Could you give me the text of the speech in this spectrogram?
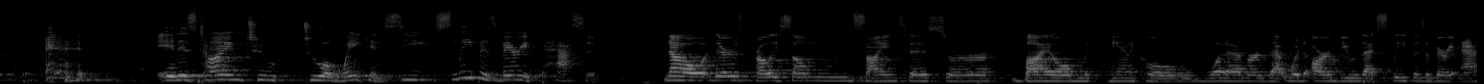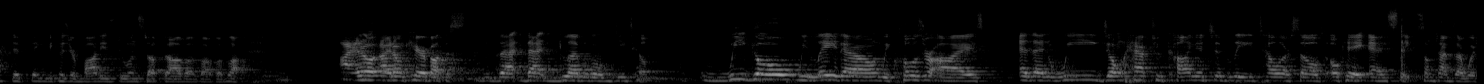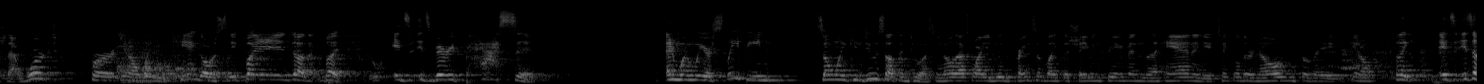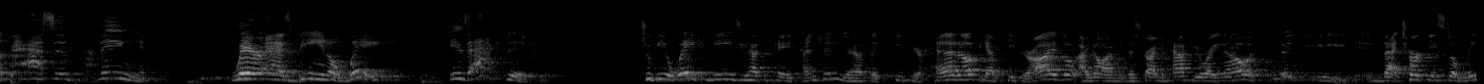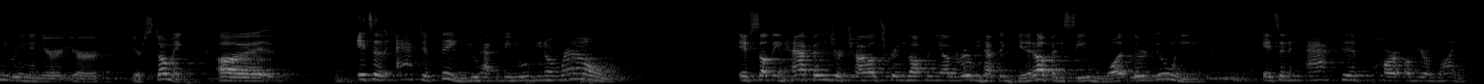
it is time to, to awaken. See, sleep is very passive. Now, there's probably some scientists or biomechanical whatever that would argue that sleep is a very active thing because your body's doing stuff, blah, blah, blah, blah, blah. I don't, I don't care about this, that, that level of detail. We go, we lay down, we close our eyes, and then we don't have to cognitively tell ourselves, okay, and sleep. Sometimes I wish that worked for, you know, when you can't go to sleep, but it doesn't. But it's, it's very passive. And when we are sleeping, someone can do something to us. You know, that's why you do the pranks of like the shaving cream in the hand and you tickle their nose, and so they, you know, like it's, it's a passive thing. Whereas being awake is active. To be awake means you have to pay attention, you have to keep your head up, you have to keep your eyes open. I know I'm describing half you right now. Uh, That turkey's still lingering in your, your, your stomach. Uh, it's an active thing. You have to be moving around. If something happens, your child screams off in the other room, you have to get up and see what they're doing. It's an active part of your life.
